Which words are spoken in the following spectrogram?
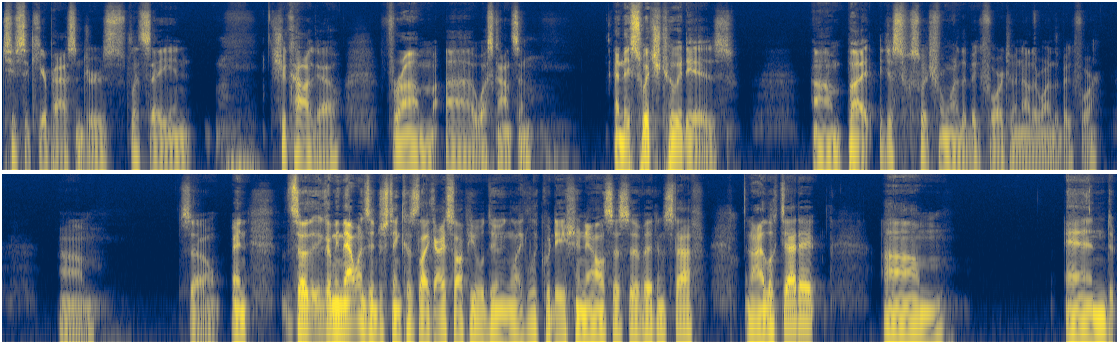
to secure passengers, let's say in Chicago from uh, Wisconsin, and they switched who it is, um, but it just switched from one of the big four to another one of the big four. Um, so, and so, I mean, that one's interesting because, like, I saw people doing like liquidation analysis of it and stuff, and I looked at it. Um, and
